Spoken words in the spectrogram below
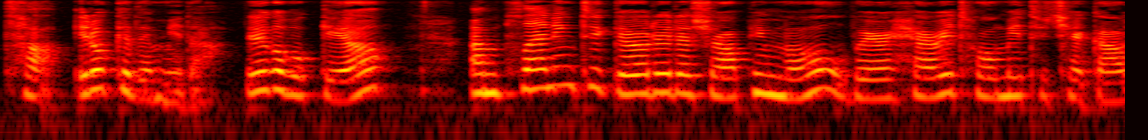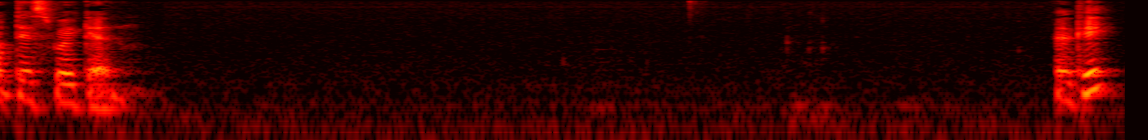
자, 이렇게 됩니다. 읽어볼게요. I'm planning to go to the shopping mall where Harry told me to check out this weekend. 오케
